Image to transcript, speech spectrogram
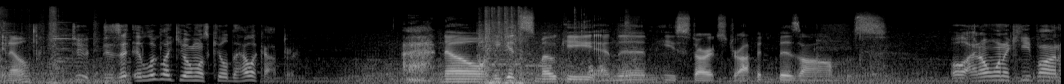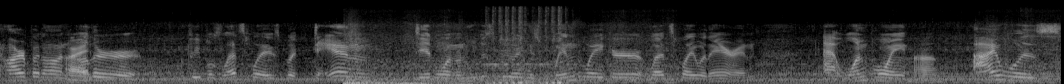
You know? Dude, does it? It looked like you almost killed the helicopter. Ah, no, he gets smoky, and then he starts dropping bizoms. Well, I don't want to keep on harping on right. other people's Let's Plays, but Dan did one when he was doing his Wind Waker Let's Play with Aaron. At one point, Uh, I was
